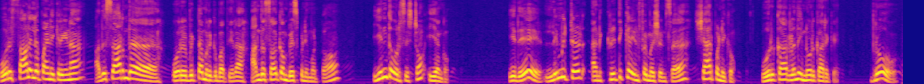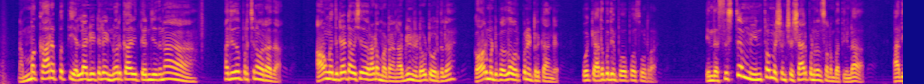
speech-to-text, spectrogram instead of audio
ஒரு சாலையில் பயணிக்கிறீங்கன்னா அது சார்ந்த ஒரு விட்டம் இருக்குது பார்த்தீங்களா அந்த சர்க்கம் பேஸ் பண்ணி மட்டும் இந்த ஒரு சிஸ்டம் இயங்கும். இது லிமிட்டட் அண்ட் கிரிட்டிக்கல் இன்ஃபர்மேஷன்ஸை ஷேர் பண்ணிக்கும். ஒரு கார்லேருந்து இன்னொரு காருக்கு ப்ரோ நம்ம காரை பற்றி எல்லா டீட்டெயிலும் இன்னொரு காரை தெரிஞ்சதுன்னா அது எதுவும் பிரச்சனை வராதா? அவங்க அந்த டேட்டா வச்சு விளாட மாட்டாங்க அப்படின்ற டவுட் வருதுல கவர்மெண்ட் இப்போ தான் ஒர்க் பண்ணிட்டு இருக்காங்க. ஓகே அதை பற்றியும் போக போக சொல்கிறேன் இந்த சிஸ்டம் இன்ஃபர்மேஷன்ஸை ஷேர் பண்ணதுன்னு சொன்னோம் பார்த்தீங்களா அது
